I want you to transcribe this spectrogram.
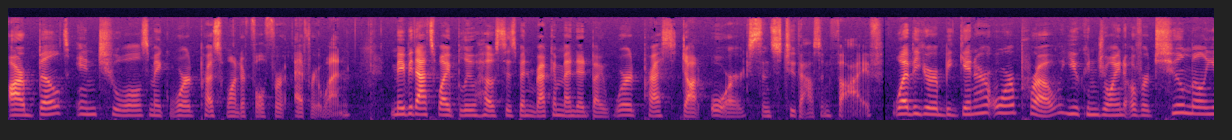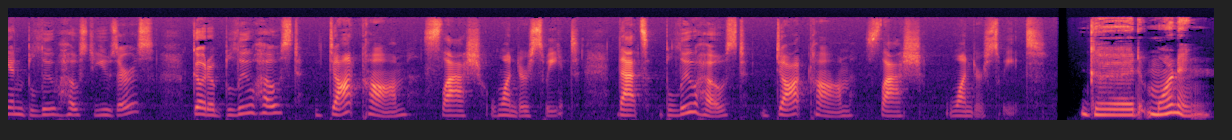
Our built in tools make WordPress wonderful for everyone. Maybe that's why Bluehost has been recommended by WordPress.org since 2005. Whether you're a beginner or a pro, you can join over 2 million Bluehost users. Go to bluehost.com slash Wondersuite. That's bluehost.com slash Wondersuite. Good morning.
